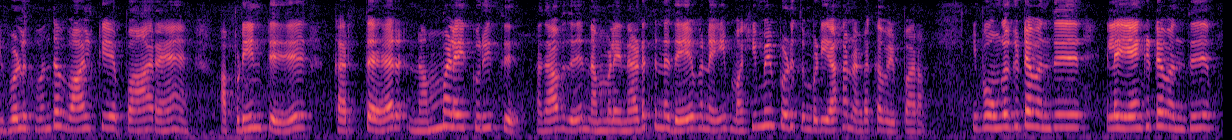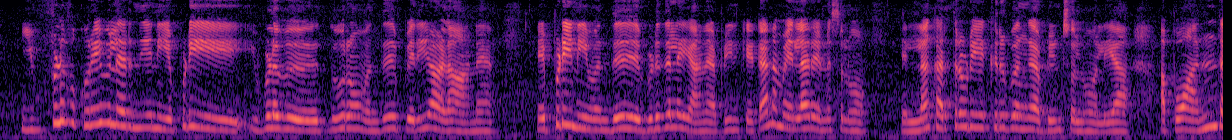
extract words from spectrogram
இவளுக்கு வந்த வாழ்க்கையை பாரேன் அப்படின்ட்டு கர்த்தர் நம்மளை குறித்து அதாவது நம்மளை நடத்தின தேவனை மகிமைப்படுத்தும்படியாக நடக்க வைப்பாராம். இப்போ உங்ககிட்ட வந்து இல்லை என்கிட்ட வந்து இவ்வளவு குறைவில் இருந்தியே நீ எப்படி இவ்வளவு தூரம் வந்து பெரிய ஆளாக ஆன? எப்படி நீ வந்து விடுதலையான? அப்படின்னு கேட்டால் நம்ம எல்லாரும் என்ன சொல்லுவோம்? எல்லாம் கர்த்தருடைய கிருபைங்க அப்படின்னு சொல்லுவோம் இல்லையா? அப்போது அந்த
